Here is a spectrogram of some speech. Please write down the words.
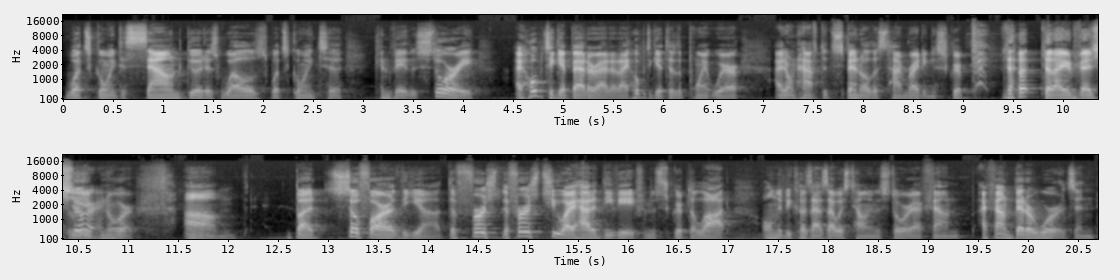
what's going to sound good as well as what's going to convey the story, I hope to get better at it. I hope to get to the point where I don't have to spend all this time writing a script that, that I eventually Sure. ignore. Um, but so far, the uh, the first the first two I had to deviate from the script a lot, only because as I was telling the story, I found I found better words, and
